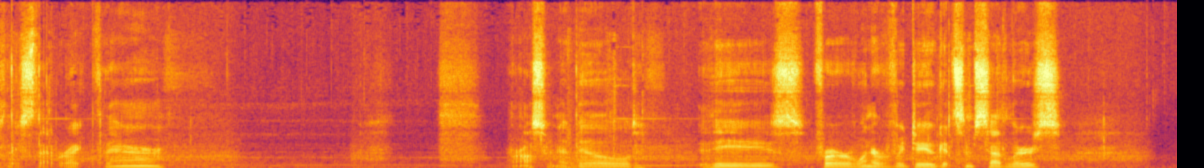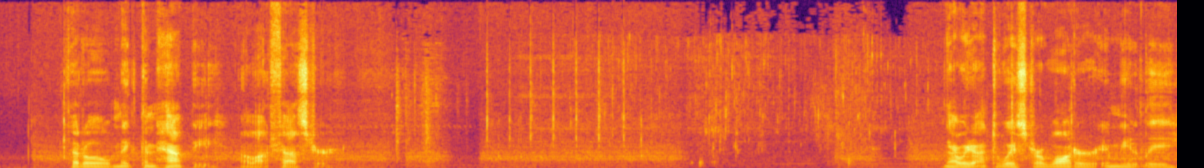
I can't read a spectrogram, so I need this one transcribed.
Place that right there. We're also going to build these for whenever we do get some settlers. That'll make them happy a lot faster. Now we don't have to waste our water immediately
